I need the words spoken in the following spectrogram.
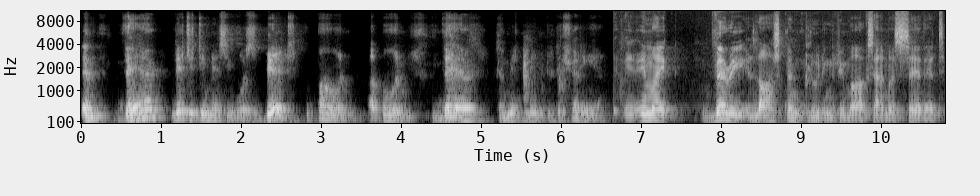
And their legitimacy was built upon, upon their commitment to the Sharia. In my very last concluding remarks, I must say that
